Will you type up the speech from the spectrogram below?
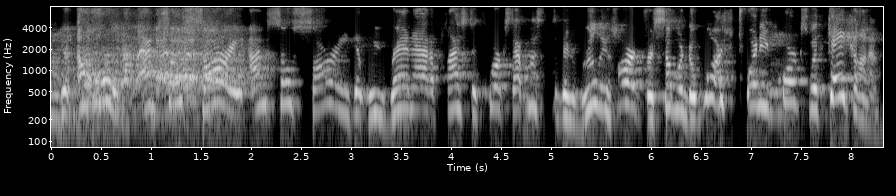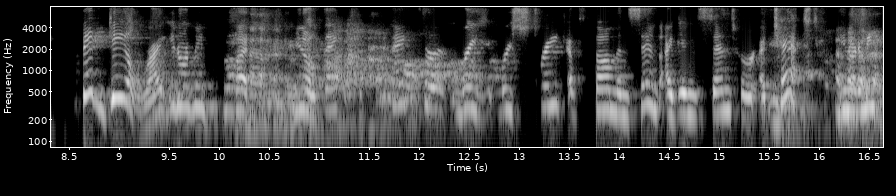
Oh, oh, I'm so sorry. I'm so sorry that we ran out of plastic forks. That must have been really hard for someone to wash 20 forks with cake on them. Big deal, right? You know what I mean? But you know, thank thank for re restraint of thumb and send. I didn't send her a text. You know what I mean?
